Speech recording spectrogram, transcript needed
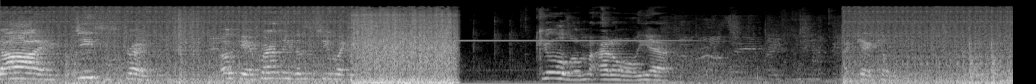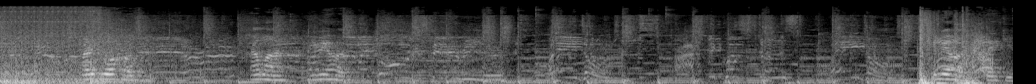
Die! Jesus Christ. Okay, apparently it doesn't seem like it killed him at all, yeah. I can't kill him. Might as well hug him. Come on, give me a hug. Give me a hug. Thank you.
